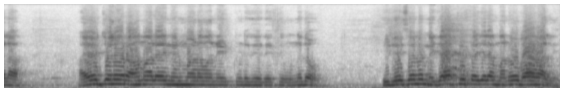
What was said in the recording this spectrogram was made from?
ఇలా అయోధ్యలో రామాలయ నిర్మాణం అనేటువంటిది ఏదైతే ఉన్నదో ఈ దేశంలో మెజార్టీ ప్రజల మనోభావాల్ని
